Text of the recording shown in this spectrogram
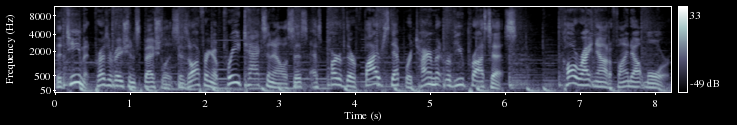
The team at Preservation Specialists is offering a free tax analysis as part of their five step retirement review process. Call right now to find out more.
